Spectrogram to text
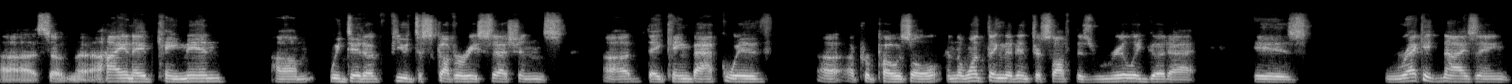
Uh, so uh, and Abe came in. Um, we did a few discovery sessions. Uh, they came back with uh, a proposal. And the one thing that Intersoft is really good at is recognizing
